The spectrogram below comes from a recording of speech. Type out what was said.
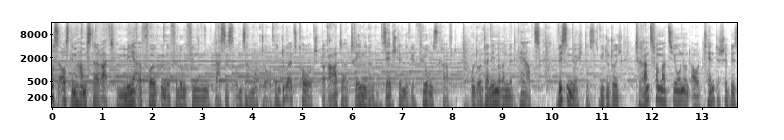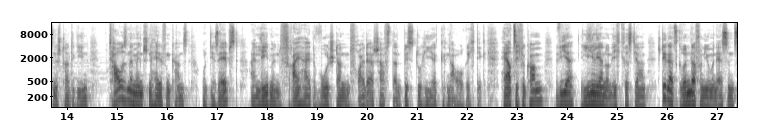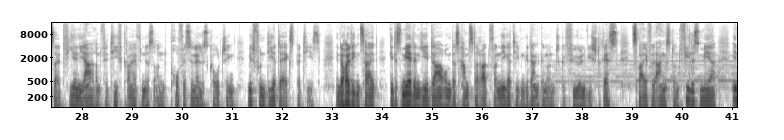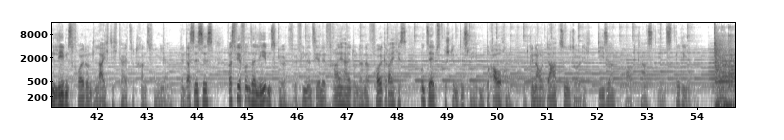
Raus aus dem Hamsterrad, mehr Erfolg und Erfüllung finden, das ist unser Motto. Wenn du als Coach, Berater, Trainerin, Selbstständige, Führungskraft und Unternehmerin mit Herz wissen möchtest, wie du durch Transformation und authentische Businessstrategien tausende Menschen helfen kannst und dir selbst ein Leben in Freiheit, Wohlstand und Freude erschaffst, dann bist du hier genau richtig. Herzlich willkommen. Wir, Lilian und ich, Christian, stehen als Gründer von Human Essence seit vielen Jahren für tiefgreifendes und professionelles Coaching mit fundierter Expertise. In der heutigen Zeit geht es mehr denn je darum, das Hamsterrad von negativen Gedanken und Gefühlen wie Stress, Zweifel, Angst und vieles mehr in Lebensfreude und Leichtigkeit zu transformieren. Denn das ist es, was wir für unser Lebensglück, für finanzielle Freiheit und ein erfolgreiches und selbstbestimmtes Leben brauchen. Und genau dazu soll dich dieser Podcast inspirieren.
